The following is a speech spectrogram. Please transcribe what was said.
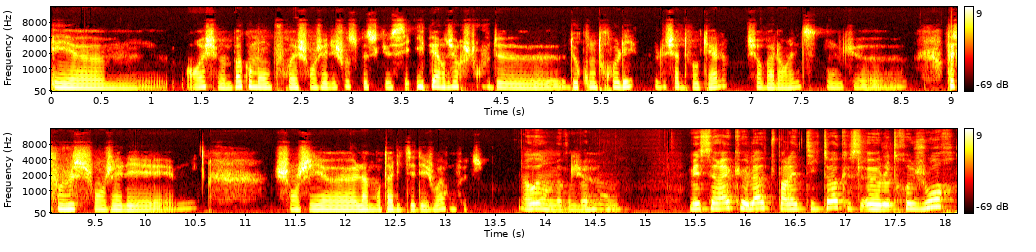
et euh, en vrai je sais même pas comment on pourrait changer les choses parce que c'est hyper dur je trouve de de contrôler le chat vocal sur Valorant donc euh, en fait il faut juste changer les changer la mentalité des joueurs en fait ah ouais non mais complètement mais c'est vrai que là, tu parlais de TikTok. Euh, l'autre jour,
